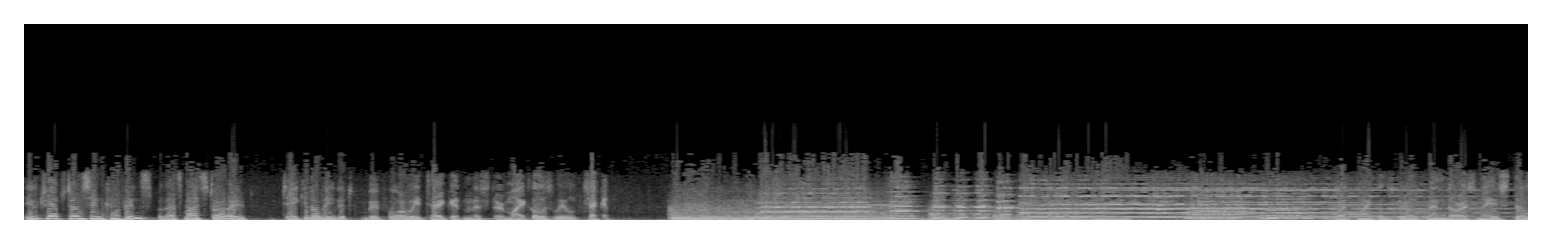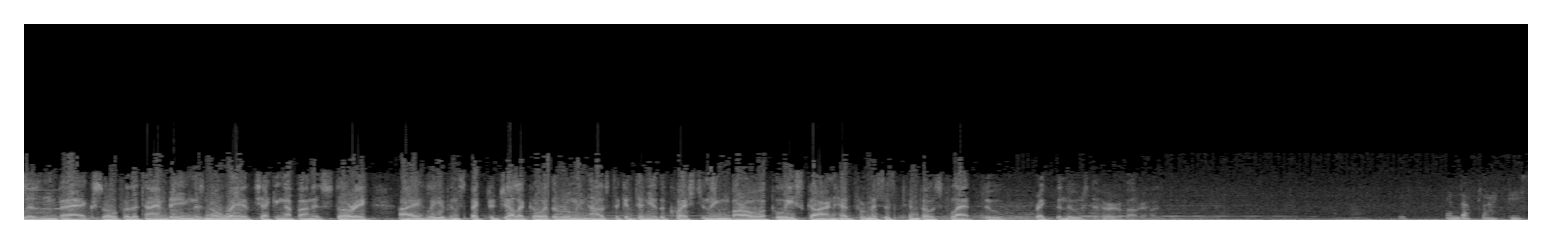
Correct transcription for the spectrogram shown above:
You chaps don't seem convinced, but that's my story. Take it or leave it. Before we take it, Mr. Michaels, we'll check it. Still isn't back, so for the time being, there's no way of checking up on his story. I leave Inspector Jellicoe at the rooming house to continue the questioning, borrow a police car, and head for Mrs. Pinto's flat to break the news to her about her husband. It End up like this.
